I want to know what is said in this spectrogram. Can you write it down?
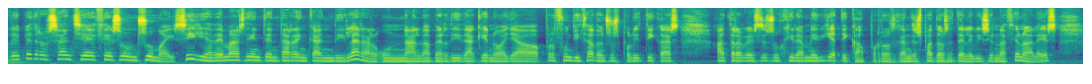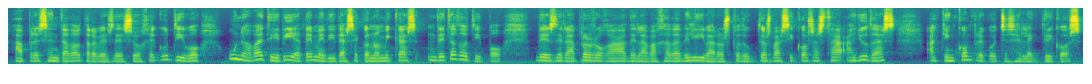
De Pedro Sánchez es un suma y sigue, además de intentar encandilar algún alma perdida que no haya profundizado en sus políticas a través de su gira mediática por los grandes platos de televisión nacionales, ha presentado a través de su ejecutivo una batería de medidas económicas de todo tipo, desde la prórroga de la bajada del IVA a los productos básicos hasta ayudas a quien compre coches eléctricos.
